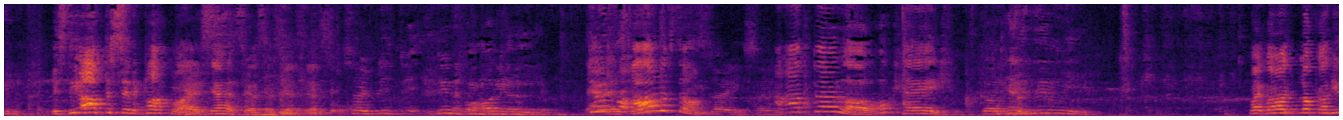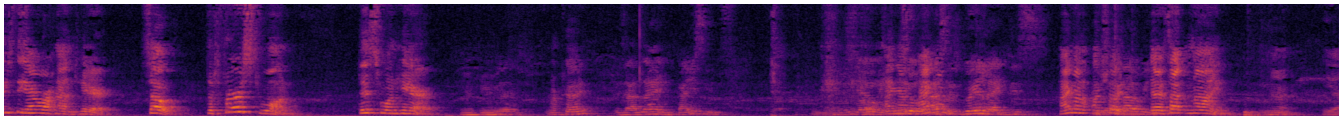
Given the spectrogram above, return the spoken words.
It's the opposite of clockwise. Yes, yes, yes, yes, yes. Sorry, please do, do it for all the... Do it for all of them. Sorry, sorry. Ah, Bello. Okay. Go on, me. Right. Well, I'll, look. I'll use the hour hand here. So the first one, this one here. Mm-hmm. Yeah. Okay. Is that nine. Can you see it? So, Hang on, so hang as on. it's going like this, Hang on. I'll show you. way. There's that nine. Yeah.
